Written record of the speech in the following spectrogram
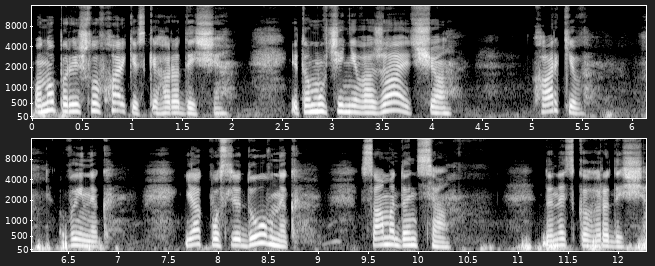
воно перейшло в Харківське городище. І тому вчені вважають, що Харків виник як послідовник саме Донця, Донецького городища.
